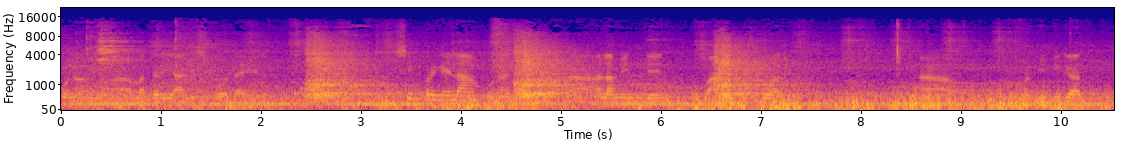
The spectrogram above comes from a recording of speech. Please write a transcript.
po ng mga materialis po dahil siyempre kailangan po natin na alamin din kung paano magbuhat ng mabibigat na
